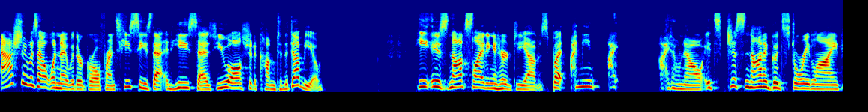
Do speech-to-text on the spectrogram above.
Ashley was out one night with her girlfriends. He sees that and he says, You all should have come to the W he is not sliding in her DMs. But I mean, I I don't know. It's just not a good storyline.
